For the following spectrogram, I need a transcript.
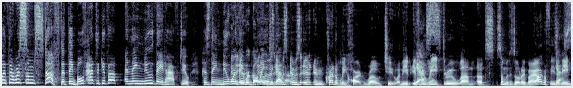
But there was some stuff that they both had to give up, and they knew they'd have to because they knew where And they it- were going it was, together. It was, it was an incredibly hard road too. I mean, if Yes. you read through um, of some of his autobiographies, I mean,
